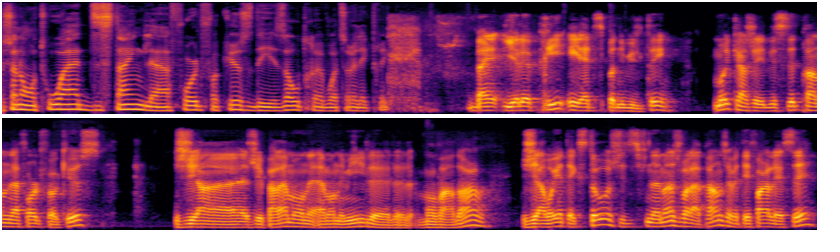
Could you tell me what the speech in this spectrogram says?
selon toi, distingue la Ford Focus des autres voitures électriques? Ben, il y a le prix et la disponibilité. Moi, quand j'ai décidé de prendre la Ford Focus, j'ai parlé à mon, à mon ami, mon vendeur. J'ai envoyé un texto, j'ai dit finalement, je vais la prendre. J'avais été faire l'essai.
